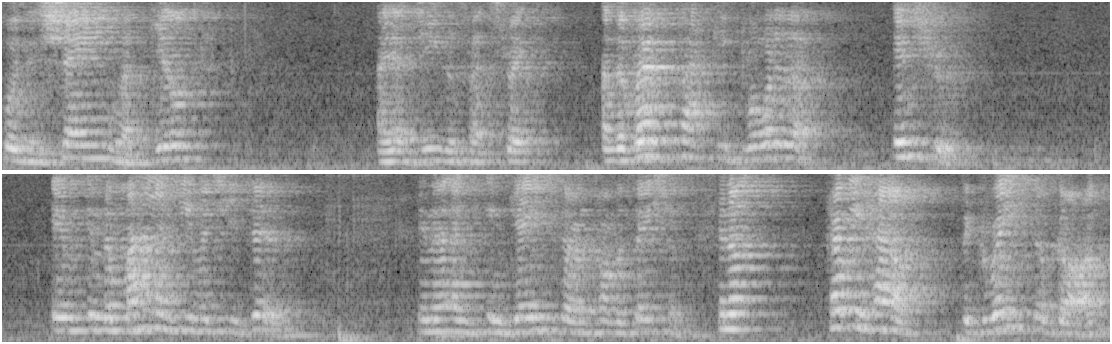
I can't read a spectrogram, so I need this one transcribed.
who was in shame, who had guilt. And yet Jesus went straight. And the very fact he brought it up, in truth, in, in the manner in which he did, you know, and engaged her in conversation. You know, here we have the grace of God,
